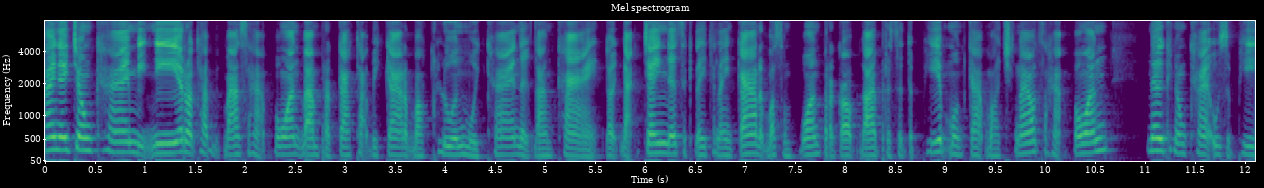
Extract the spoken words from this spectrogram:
ហើយនៅចុងខែមិនិនារដ្ឋាភិបាលសហព័ន្ធបានប្រកាសថវិការបស់ខ្លួនមួយខែនៅដើមខែដោយដាក់ចេញនូវសេចក្តីថ្លែងការណ៍របស់សម្ព័ន្ធប្រកបដោយប្រសិទ្ធភាពមុនការបោះឆ្នោតសហព័ន្ធ នៅក្នុងខែឧសភា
